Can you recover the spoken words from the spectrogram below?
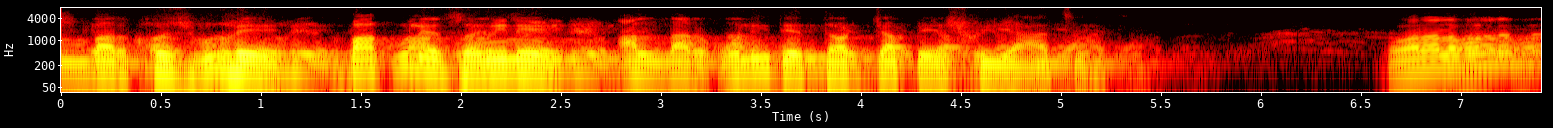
আম্বার খুশবু হয়ে বাকুলের জমিনে আল্লাহর অলিদের দরজা পেয়ে শুয়ে আছে। সুবহানাল্লাহ বললেন না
